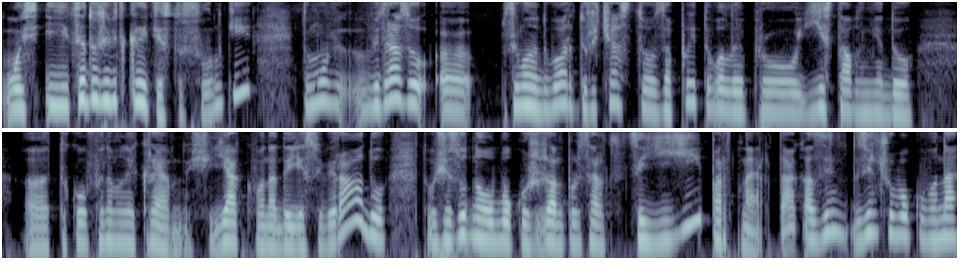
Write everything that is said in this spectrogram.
Ось, І це дуже відкриті стосунки, тому відразу Симона Дебуар дуже часто запитували про її ставлення до е, такого феномену як ревнощі, як вона дає собі раду, тому що з одного боку Жан Поль Сартр – це її партнер, так, а з іншого боку, вона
